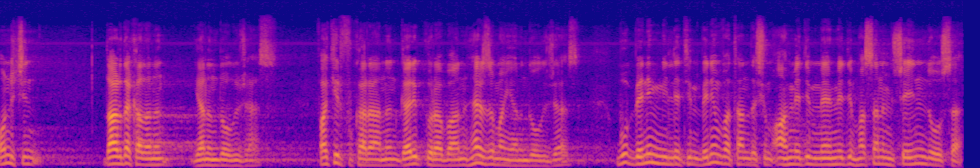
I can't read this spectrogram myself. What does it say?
Onun için darda kalanın yanında olacağız. Fakir fukaranın, garip kurabanın her zaman yanında olacağız. Bu benim milletim, benim vatandaşım Ahmet'im, Mehmet'im, Hasan'ım, Hüseyin'im de olsa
